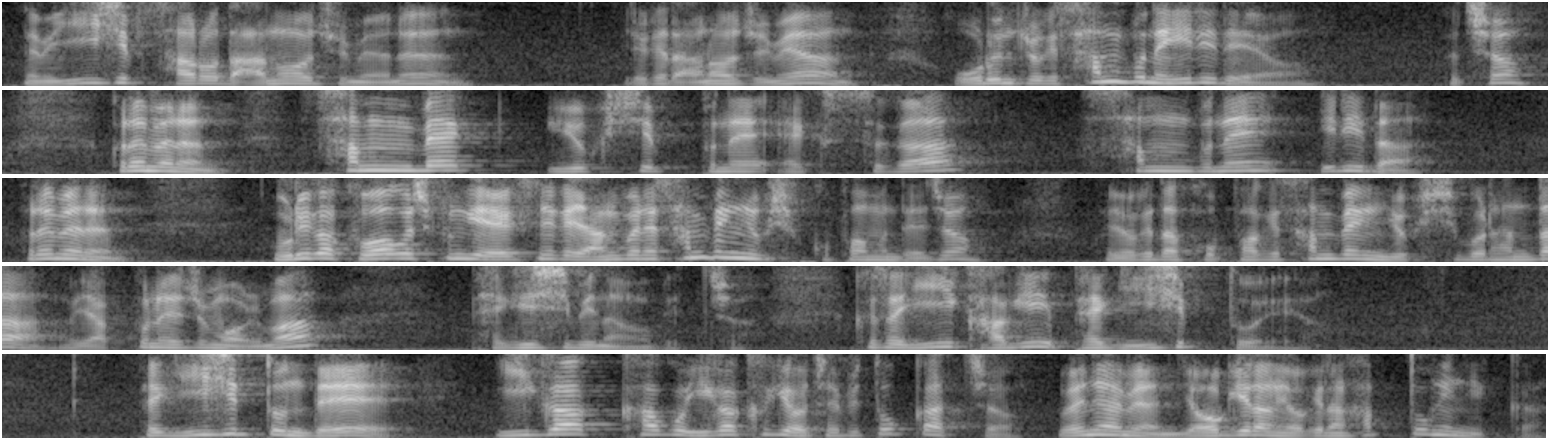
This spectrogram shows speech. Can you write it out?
그다음에 24로 나누어 주면은 이렇게 나눠 주면 오른쪽이 3분의 1이 돼요. 그렇죠? 그러면은 360분의 x가 3분의 1이다. 그러면은 우리가 구하고 싶은 게 x니까 양변에 360 곱하면 되죠. 여기다 곱하기 360을 한다. 약분해 주면 얼마? 120이 나오겠죠. 그래서 이 각이 120도예요. 120도인데 이 각하고 이 각 크기 어차피 똑같죠. 왜냐하면 여기랑 여기랑 합동이니까.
